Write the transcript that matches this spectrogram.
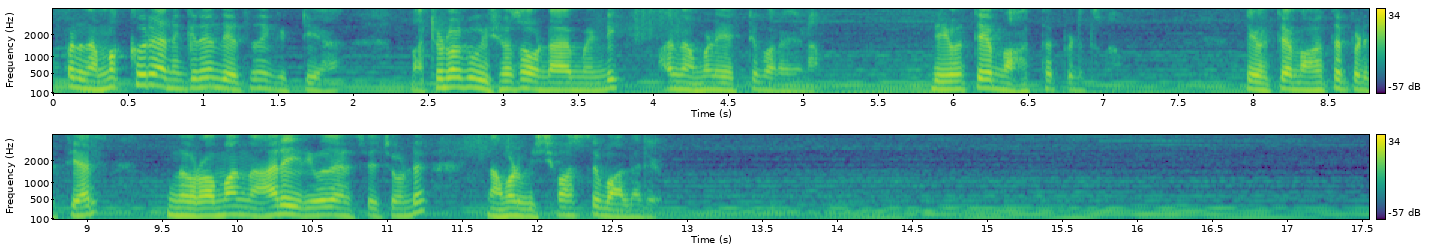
അപ്പോൾ നമുക്കൊരു അനുഗ്രഹം ദൈവത്തിൽ നിന്ന് കിട്ടിയാൽ മറ്റുള്ളവർക്ക് വിശ്വാസം ഉണ്ടാകാൻ വേണ്ടി അത് നമ്മൾ ഏറ്റു പറയണം ദൈവത്തെ മഹത്വപ്പെടുത്തണം. ദൈവത്തെ മഹത്വപ്പെടുത്തിയാൽ റോമ നാല് ഇരുപത് അനുസരിച്ചുകൊണ്ട് നമ്മൾ വിശ്വാസത്തിൽ വളരും.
